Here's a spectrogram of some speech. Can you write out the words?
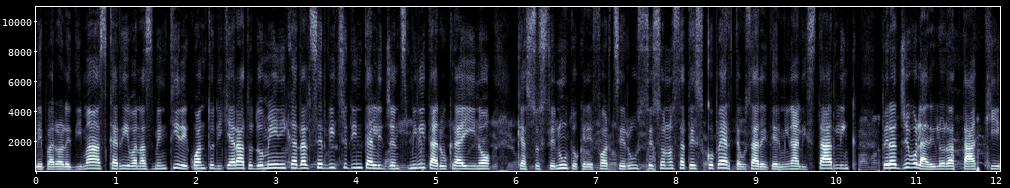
Le parole di Musk arrivano a smentire quanto dichiarato domenica dal servizio di intelligence militare ucraino, che ha sostenuto che le forze russe sono state scoperte a usare i terminali Starlink per agevolare i loro attacchi.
